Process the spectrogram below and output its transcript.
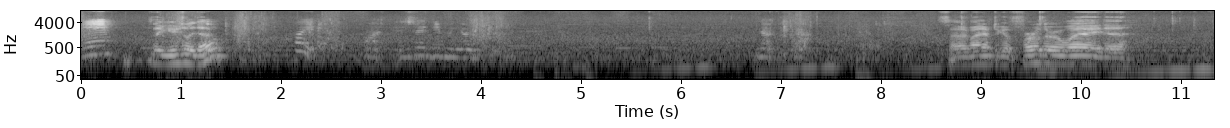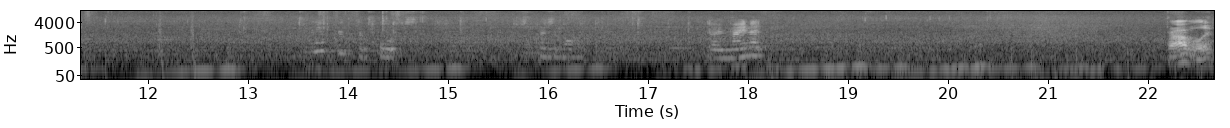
Eh? It usually don't. Wait, what? Is it even going to? No, it's not. So I might have to go further away to. I think the ports. Just press them. Do I mine it? Probably.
